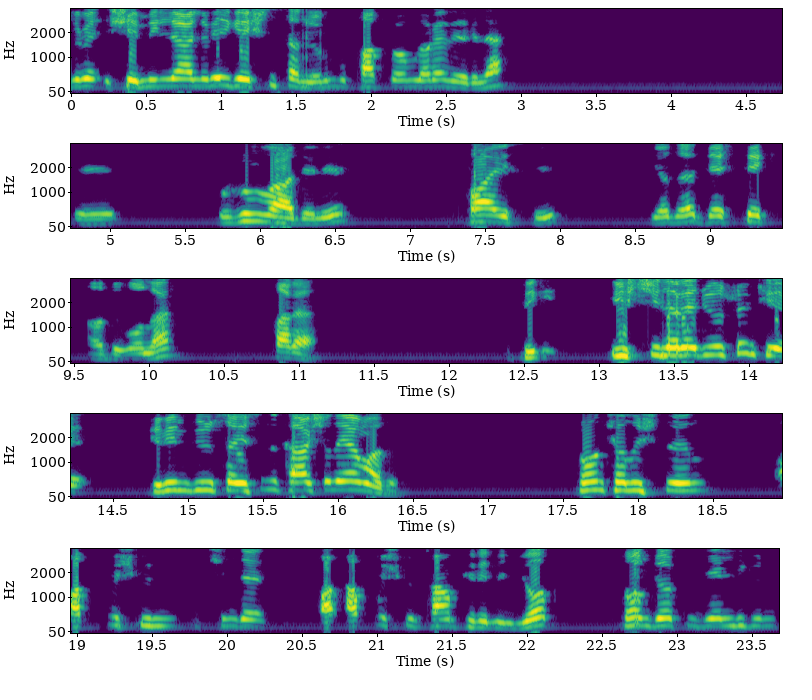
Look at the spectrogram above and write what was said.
lira, şey milyar lirayı geçti sanıyorum bu patronlara verilen e, uzun vadeli faizsiz ya da destek adı olan para. Peki işçilere diyorsun ki prim gün sayısını karşılayamadın. Son çalıştığın 60 gün içinde 60 gün tam primin yok. Son 450 gün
